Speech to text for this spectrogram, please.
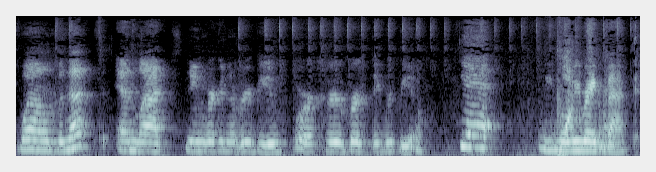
Well, the next and last thing we're gonna review for her birthday review. Yeah. We will be right back.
